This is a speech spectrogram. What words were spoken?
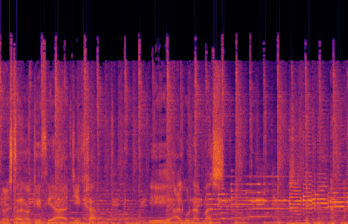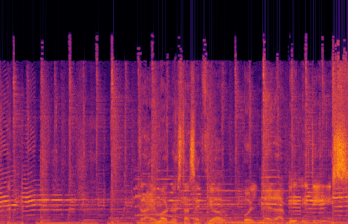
nuestra noticia Jihad y algunas más. Traemos nuestra sección Vulnerabilities.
